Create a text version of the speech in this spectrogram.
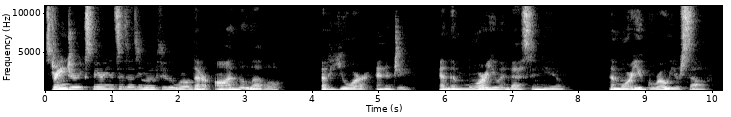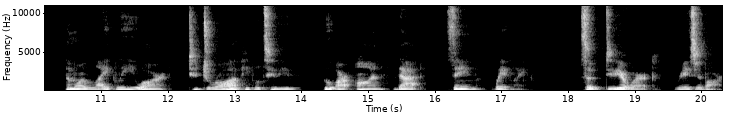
stranger experiences as you move through the world that are on the level of your energy. And the more you invest in you, the more you grow yourself, the more likely you are to draw people to you who are on that same wavelength. So do your work, raise your bar.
